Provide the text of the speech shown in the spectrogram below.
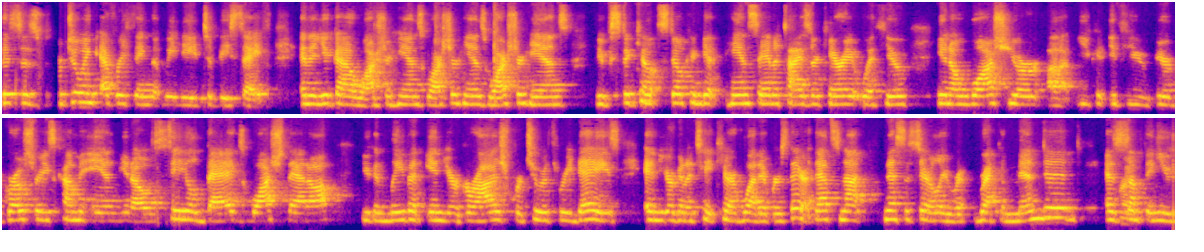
this is we're doing everything that we need to be safe. And then you got to wash your hands wash your hands wash your hands. You still still can get hand sanitizer carry it with you. You know wash your uh, you can if you your groceries come in you know sealed bags wash that off. You can leave it in your garage for two or three days and you're going to take care of whatever's there. That's not necessarily re- recommended as right. something you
